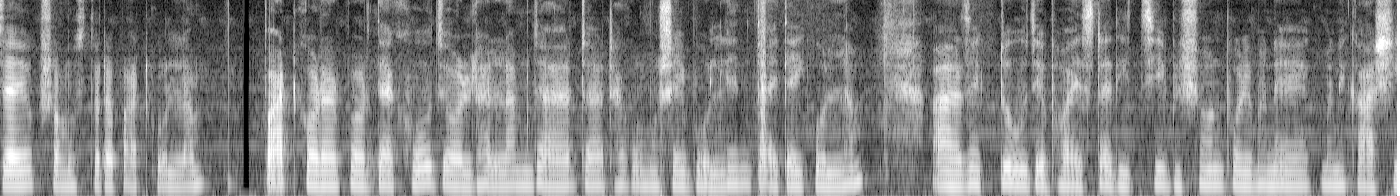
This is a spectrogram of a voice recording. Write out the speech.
যাই হোক, সমস্তটা পাঠ করলাম। পাঠ করার পর দেখো জল ঢাললাম, যা যা ঠাকুরমশাই বললেন তাই তাই করলাম। আর একটু যে ভয়েসটা দিচ্ছি, ভীষণ পরিমাণে মানে কাশি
